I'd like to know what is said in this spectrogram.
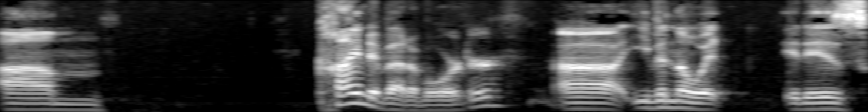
um, kind of out of order, uh, even though it it is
